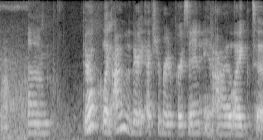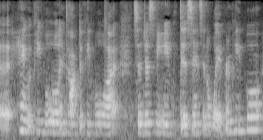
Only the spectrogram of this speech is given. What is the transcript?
So. Um, they're like I'm a very extroverted person, and I like to hang with people and talk to people a lot. So just being distance and away from people,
